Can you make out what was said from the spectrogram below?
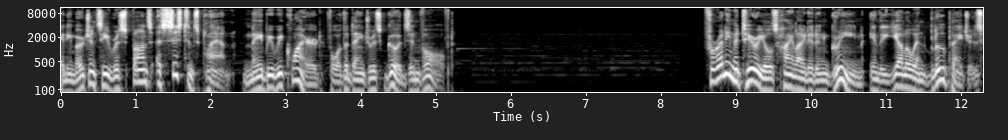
an emergency response assistance plan may be required for the dangerous goods involved. For any materials highlighted in green in the yellow and blue pages,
